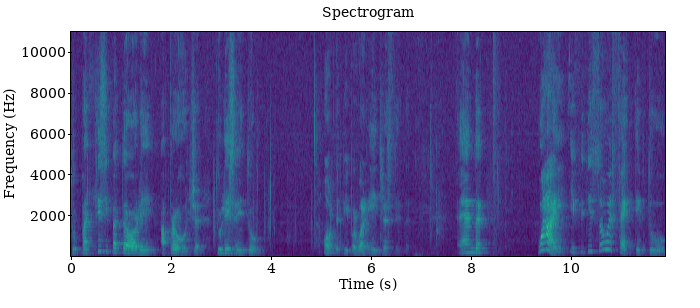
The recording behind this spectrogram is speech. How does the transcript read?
to, to participatory approach to listening to all the people who are interested. And why, if it is so effective to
